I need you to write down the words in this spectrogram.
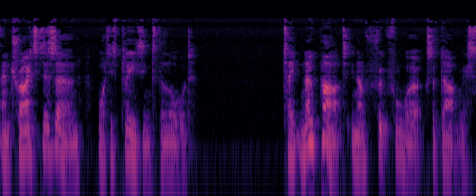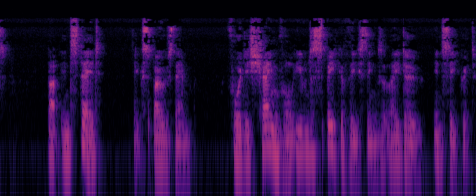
and try to discern what is pleasing to the Lord. Take no part in unfruitful works of darkness, but instead expose them, for it is shameful even to speak of these things that they do in secret.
